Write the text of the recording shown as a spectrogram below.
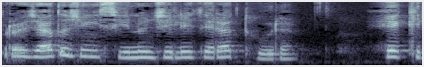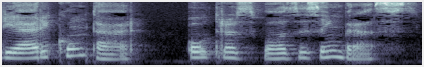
Projeto de ensino de literatura. Recriar e contar. Outras vozes em Brás.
